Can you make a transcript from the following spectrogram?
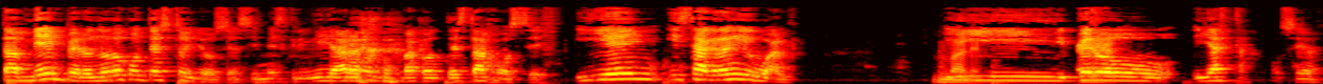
también, pero no lo contesto yo. O sea, si me escribí algo, va a contestar José. Y en Instagram igual. vale. Y, pero y ya está. O sea,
